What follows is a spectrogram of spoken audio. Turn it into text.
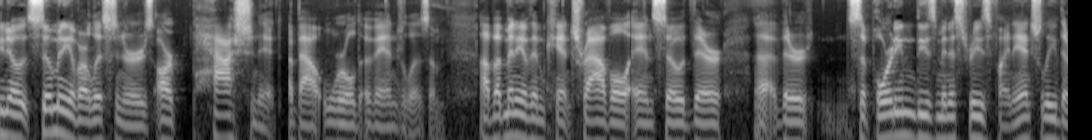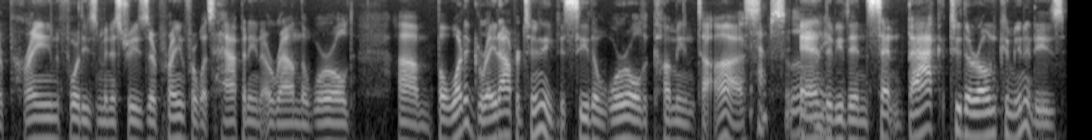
you know, so many of our listeners are passionate about world evangelism, uh, but many of them can't travel, and so they're uh, they're supporting these ministries financially. They're praying for these ministries. They're praying for what's happening around the world. Um, but what a great opportunity to see the world coming to us, Absolutely. and to be then sent back to their own communities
